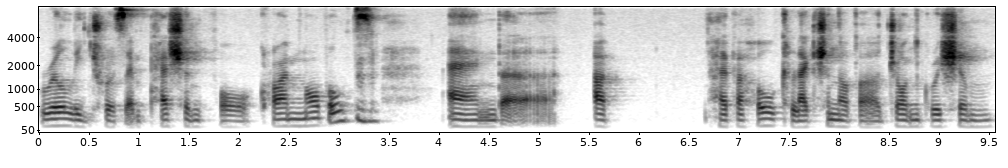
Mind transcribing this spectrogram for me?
real interest and passion for crime novels. Mm-hmm. And uh, I have a whole collection of uh, John Grisham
